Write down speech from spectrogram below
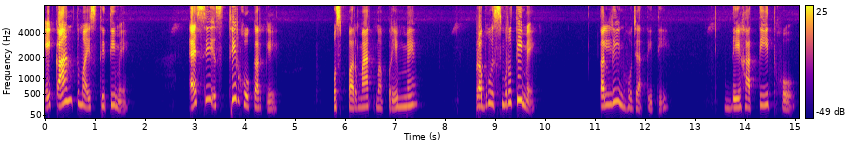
एकांतमय स्थिति में ऐसे स्थिर होकर के उस परमात्मा प्रेम में प्रभु स्मृति में तल्लीन हो जाती थी। देहातीत हो,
